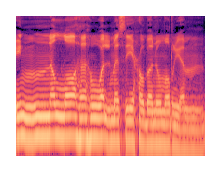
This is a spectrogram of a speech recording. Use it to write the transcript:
إن الله هو المسيح بن مريم.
